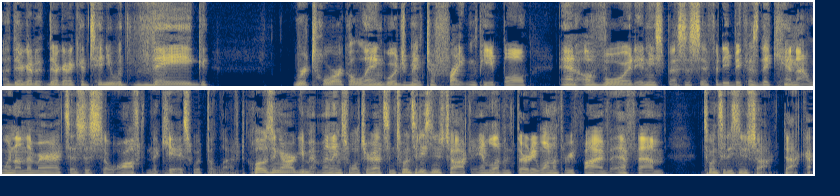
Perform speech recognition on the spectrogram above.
Uh, they're going to, they're going to continue with vague rhetorical language meant to frighten people and avoid any specificity because they cannot win on the merits, as is so often the case with the left. Closing argument. My name is Walter Hudson, Twin Cities News Talk, AM 1130, 1035 FM, TwinCitiesNewsTalk.com.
